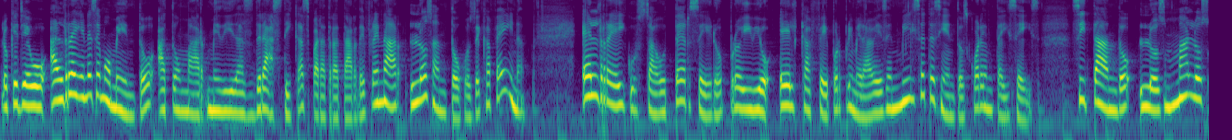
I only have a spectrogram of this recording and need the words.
lo que llevó al rey en ese momento a tomar medidas drásticas para tratar de frenar los antojos de cafeína el rey Gustavo III prohibió el café por primera vez en 1746, citando los malos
